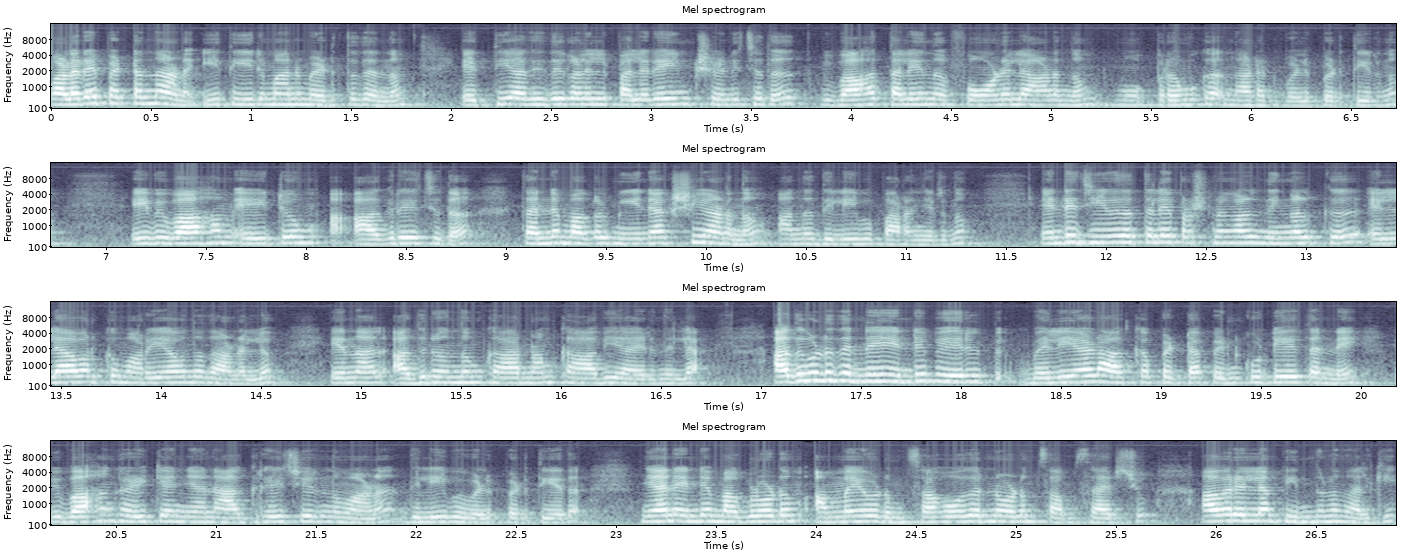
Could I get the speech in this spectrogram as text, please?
വളരെ പെട്ടെന്നാണ് ഈ തീരുമാനം എടുത്തതെന്നും എത്തിയ അതിഥികളിൽ പലരെയും ക്ഷണിച്ചത് വിവാഹ തലേന്ന് ഫോണിലാണെന്നും പ്രമുഖ നടൻ വെളിപ്പെടുത്തിയിരുന്നു. ഈ വിവാഹം ഏറ്റവും ആഗ്രഹിച്ചത് തന്റെ മകൾ മീനാക്ഷിയാണെന്നും അന്ന് ദിലീപ് പറഞ്ഞിരുന്നു. എന്റെ ജീവിതത്തിലെ പ്രശ്നങ്ങൾ നിങ്ങൾക്ക് എല്ലാവർക്കും അറിയാവുന്നതാണല്ലോ. എന്നാൽ അതിനൊന്നും കാരണം കാവ്യായിരുന്നില്ല അതുകൊണ്ട് തന്നെ എന്റെ പേരിൽ ബലിയാടാക്കപ്പെട്ട പെൺകുട്ടിയെ തന്നെ വിവാഹം കഴിക്കാൻ ഞാൻ ആഗ്രഹിച്ചിരുന്നുമാണ് ദിലീപ് വെളിപ്പെടുത്തിയത്. ഞാൻ എന്റെ മകളോടും അമ്മയോടും സഹോദരനോടും സംസാരിച്ചു. അവരെല്ലാം പിന്തുണ നൽകി.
